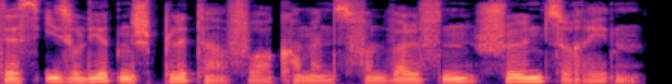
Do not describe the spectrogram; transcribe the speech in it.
des isolierten Splittervorkommens von Wölfen schönzureden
